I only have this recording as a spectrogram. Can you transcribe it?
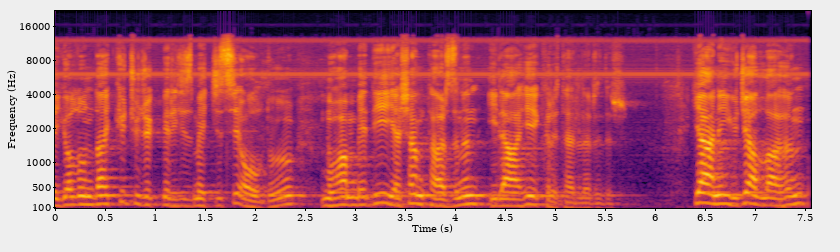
ve yolunda küçücük bir hizmetçisi olduğu Muhammedi yaşam tarzının ilahi kriterleridir. Yani Yüce Allah'ın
